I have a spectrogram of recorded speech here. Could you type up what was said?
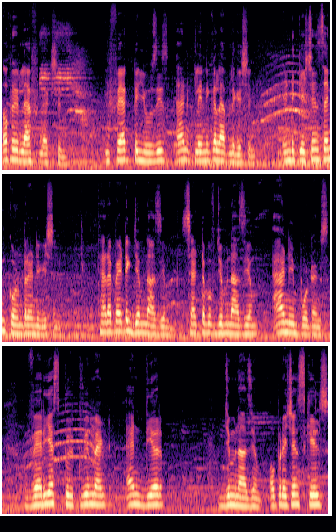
of reflection, effect uses and clinical application, indications and contraindication, therapeutic gymnasium, setup of gymnasium and importance, various equipment and their gymnasium operation skills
